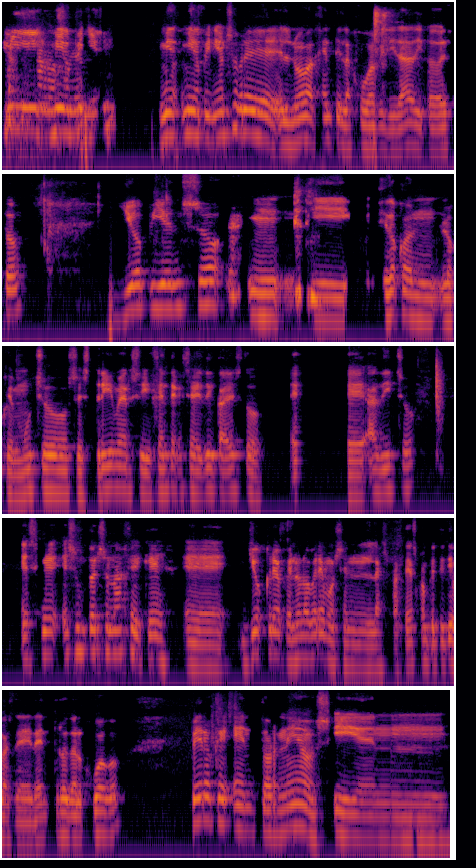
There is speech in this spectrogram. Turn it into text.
mi, mi Javier. opinión, mi, opinión sobre el nuevo agente y la jugabilidad y todo esto, yo pienso mm, y coincido con lo que muchos streamers y gente que se dedica a esto eh, eh, ha dicho, es que es un personaje que eh, yo creo que no lo veremos en las partidas competitivas de dentro del juego, pero que en torneos y en,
